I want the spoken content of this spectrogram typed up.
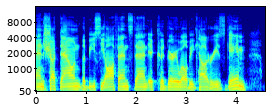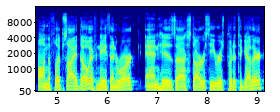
and shut down the BC offense, then it could very well be Calgary's game. On the flip side, though, if Nathan Rourke and his uh, star receivers put it together,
